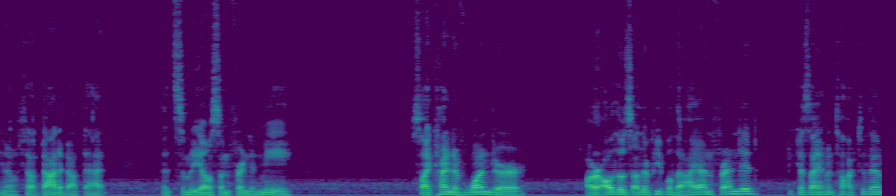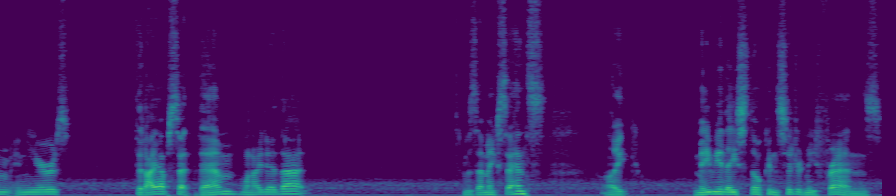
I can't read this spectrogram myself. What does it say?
you know, felt bad about that, that somebody else unfriended me. So I kind of wonder, are all those other people that I unfriended because I haven't talked to them in years, did I upset them when I did that? Does that make sense? Like, maybe they still considered me friends,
